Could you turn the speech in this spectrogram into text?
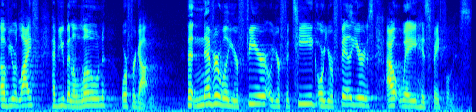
of your life have you been alone or forgotten. That never will your fear or your fatigue or your failures outweigh His faithfulness.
